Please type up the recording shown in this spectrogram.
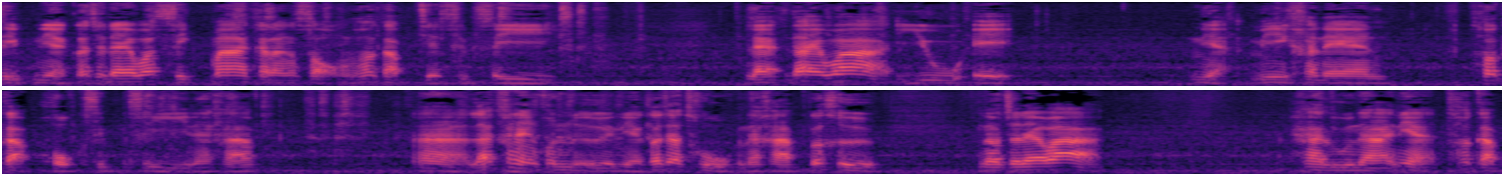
10เนี่ยก็จะได้ว่าซิกมากำลังสองเท่ากับ 74 และได้ว่า UA เนี่ยมีคะแนนเท่ากับ 64 นะครับอ่าและคะแนนคนอื่นเนี่ยก็จะถูกนะครับก็คือเราจะได้ว่าฮารุนะเนี่ยเท่ากับ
